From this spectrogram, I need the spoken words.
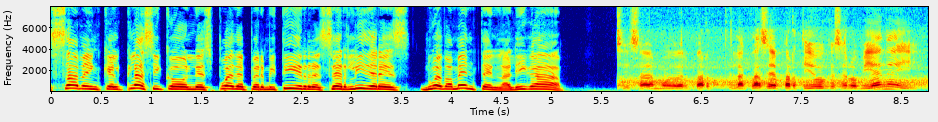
saben que el clásico les puede permitir ser líderes nuevamente en la liga. Sí, sabemos la clase de partido que se lo viene y,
